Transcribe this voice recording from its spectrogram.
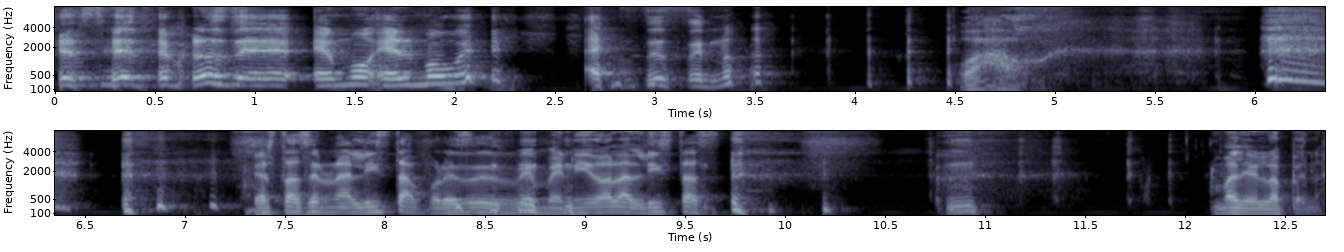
Ese, ¿Te acuerdas de Emo Elmo, güey? Es ese, ¿no? Wow. Ya estás en una lista, por eso es bienvenido a las listas. Valió la pena.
